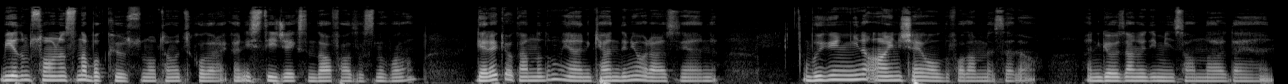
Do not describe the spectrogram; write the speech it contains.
bir adım sonrasına bakıyorsun otomatik olarak. Yani isteyeceksin daha fazlasını falan. Gerek yok anladın mı? Yani kendini yorarsın yani. Bugün yine aynı şey oldu falan mesela. Hani gözlemlediğim insanlarda yani.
